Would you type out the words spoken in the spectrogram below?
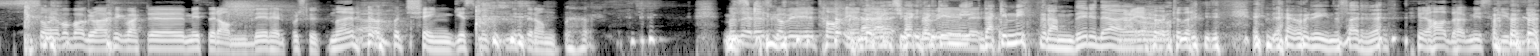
Så jeg var bare glad jeg fikk vært eh, Mitrandir helt på slutten her. Cengiz Mitrandir. Men dere, skal vi ta en Nei, det, er, det, er, ikke, det er ikke det er jo Nei, jeg hørte det. det er jo Ringenes herre. Ja, det er miskindig.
